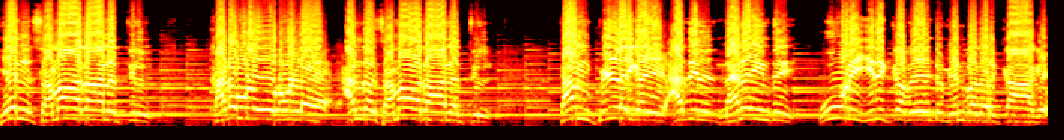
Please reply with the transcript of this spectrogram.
என் சமாதானத்தில் கடவுளோடுள்ள அந்த சமாதானத்தில் தம் பிள்ளைகள் அதில் நனைந்து ஊறி இருக்க வேண்டும் என்பதற்காக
